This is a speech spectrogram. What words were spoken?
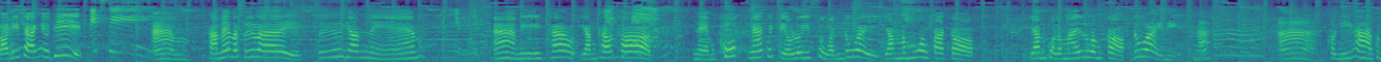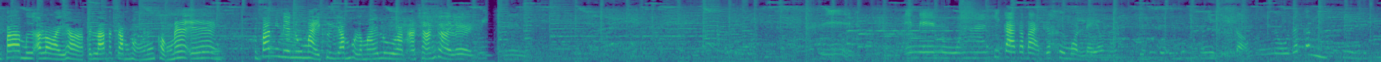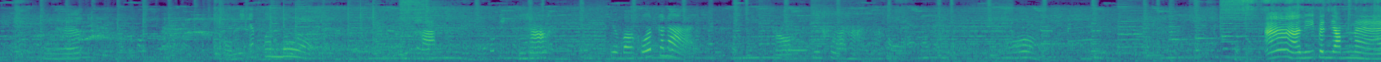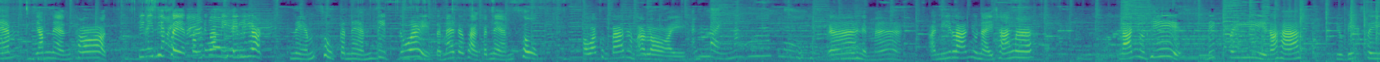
ตอนนี้ช้างอยู่ที่อ่าพาแม่มาซื้อเลย ซื้อยำแหนม อ่า มีข้าวยำข้าวทอด แหนมคุกนะก๋วยเตี๋ยวลุยสวนด้วย ยำมะม่วงปลากรอบ ยำผลไม้รวมกรอบด้วยนี่นะ อ่า คนนี้ค่ะ คุณป้ามืออร่อยค่ะ เป็นร้านประจำของของแม่เอง คุณป้ามีเมนูใหม่คือยำผลไม้รวม อะช้างถ่ายเลยากระบาดก็คือหมดแล้วนะ มีสองเมนูแล้วก็มีนี่นะฮะโอ้มีแอปเปิ้ลด้วยนะคะนี่ฮะคิวบาร์โค้ดก็ได้ อ่าอันนี้เป็นยำแหนม ยำแหนมทอด ที่นี่พิเศษตรงที่ว่ามีให้เลือกแหนมสุกกับแหนมดิบด้วย แต่แม่จะสั่งเป็นแหนมสุก เพราะว่าคุณป้าทำอร่อยอร่อยมากมากๆเลยอ่าเห็นไหมอันนี้ร้านอยู่ไหนช้างมา ร้านอยู่ที่บิ๊กซีนะคะ อยู่บิ๊กซี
